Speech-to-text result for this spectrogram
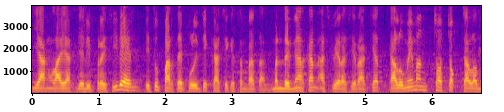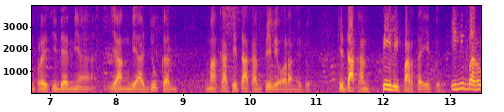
yang layak jadi presiden itu partai politik kasih kesempatan. Mendengarkan aspirasi rakyat kalau memang cocok calon presidennya yang diajukan maka kita akan pilih orang itu kita akan pilih partai itu. Ini baru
